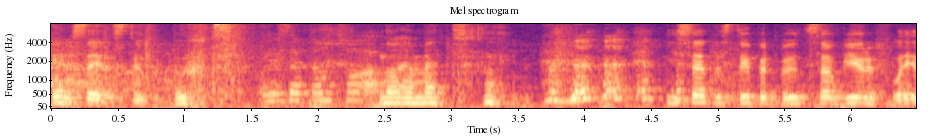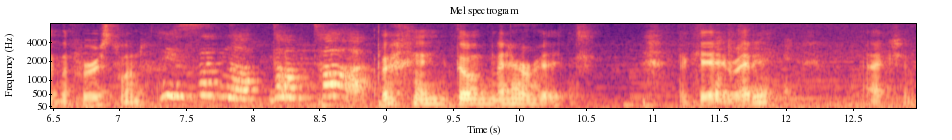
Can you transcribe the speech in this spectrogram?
Gotta say the stupid boots. Well, you said don't talk. No, I meant. you said the stupid boots so beautifully in the first one. You said no, don't talk. don't narrate. Okay, ready? Action.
